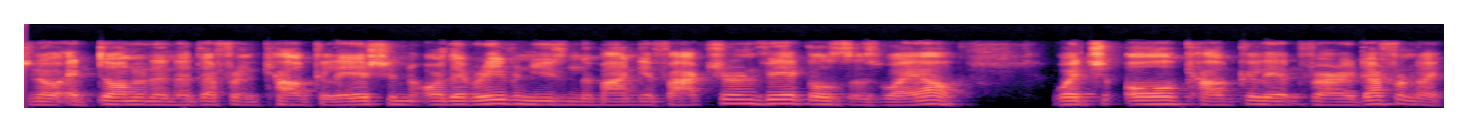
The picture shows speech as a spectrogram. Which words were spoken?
you know, it done it in a different calculation, or they were even using the manufacturing vehicles as well, which all calculate very differently.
